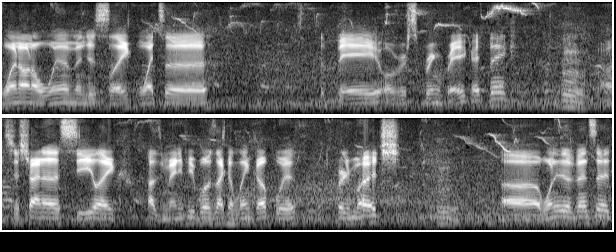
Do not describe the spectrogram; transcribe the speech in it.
went on a whim and just like went to the Bay over spring break. I think. Mm. I was just trying to see like as many people as I could link up with, pretty much. Uh, one of the events that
